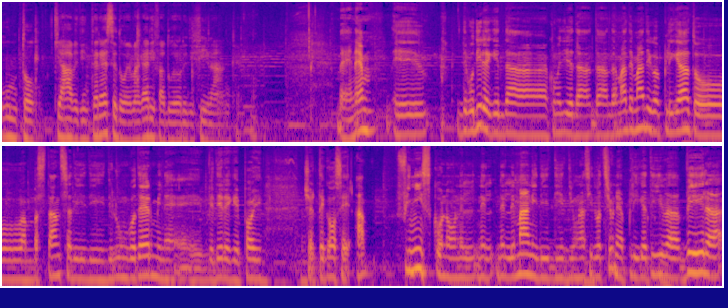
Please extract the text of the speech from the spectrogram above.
punto chiave di interesse dove magari fa due ore di fila anche. Bene, e devo dire che da, dire, da, da, da matematico applicato abbastanza di, di, di, lungo termine e vedere che poi certe cose a, finiscono nel, nel, nelle mani di, di, una situazione applicativa vera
